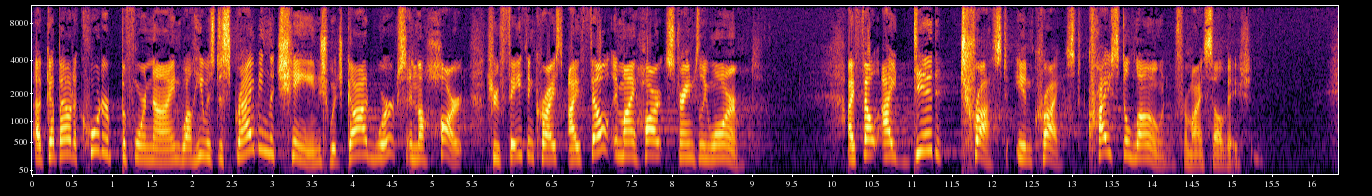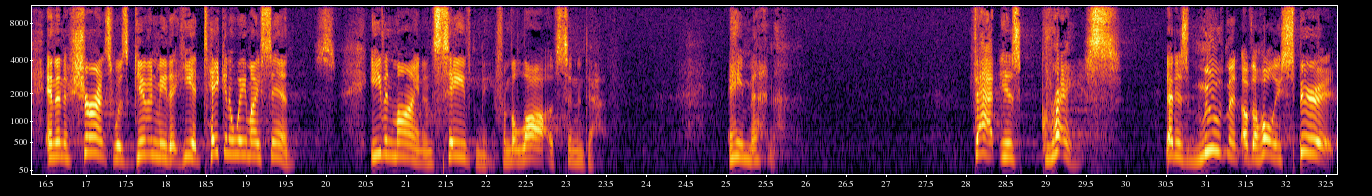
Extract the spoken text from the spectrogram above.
About a quarter before nine, while he was describing the change which God works in the heart through faith in Christ, I felt in my heart strangely warmed. I felt I did trust in Christ, Christ alone for my salvation. And an assurance was given me that he had taken away my sins, even mine, and saved me from the law of sin and death. Amen. That is grace. That is movement of the Holy Spirit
